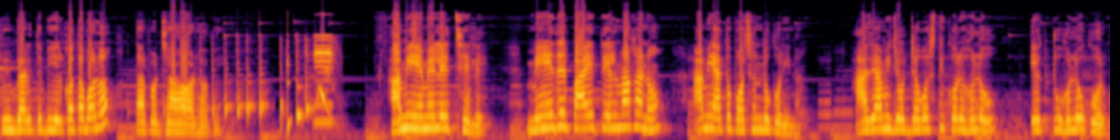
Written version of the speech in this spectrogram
তুমি বাড়িতে বিয়ের কথা বলো তারপর যা হওয়ার হবে। আমি এমএলএর ছেলে। মেয়েদের পায়ে তেল মাখানো আমি এত পছন্দ করি না। আজ আমি জোর জবস্তি করে হলেও একটু হলেও করব।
